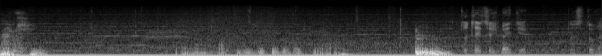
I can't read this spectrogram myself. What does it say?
Wiesz, że tego weźmie. Tutaj coś będzie. Na stówę.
